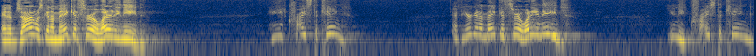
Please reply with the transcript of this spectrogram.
And if John was going to make it through, what did he need? He needed Christ the King. If you're going to make it through, what do you need? You need Christ the King.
